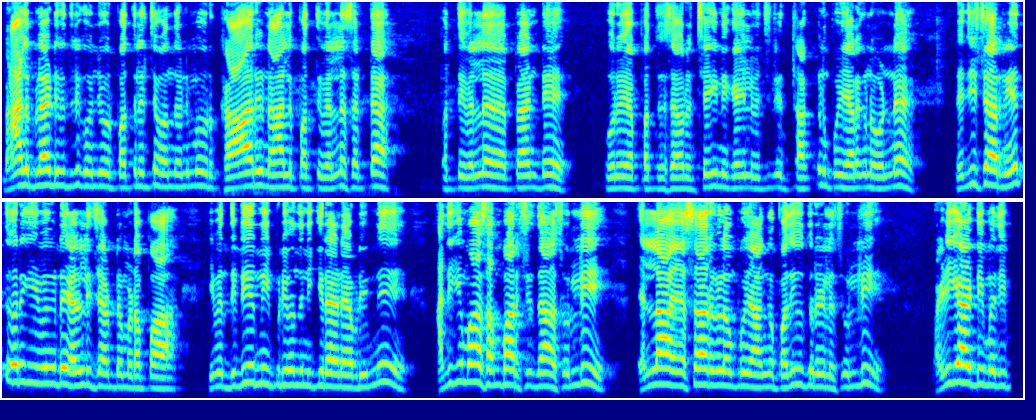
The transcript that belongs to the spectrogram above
நாலு பிளாட் விற்றுட்டு கொஞ்சம் ஒரு பத்து லட்சம் வந்தோடனே ஒரு காரு நாலு பத்து வெள்ளை சட்டை பத்து வெள்ளை பேண்ட்டு ஒரு பத்து சவரம் செயின் கையில் வச்சுட்டு டக்குன்னு போய் இறங்கின உடனே ரெஜிஸ்டார் நேற்று வரைக்கும் இவங்ககிட்ட எழுதி சாப்பிட்ட மேடப்பா இவன் திடீர்னு இப்படி வந்து நிற்கிறானே அப்படின்னு அதிகமாக சம்பாரிச்சுதா சொல்லி எல்லா எஸ்ஆர்களும் போய் அங்கே பதிவுத்துறையில் சொல்லி வழிகாட்டி மதிப்பு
